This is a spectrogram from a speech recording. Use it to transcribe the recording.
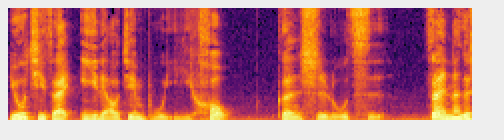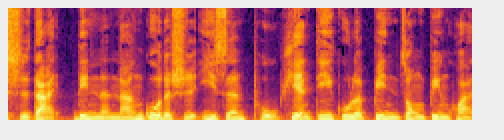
尤其在医疗进步以后，更是如此。在那个时代，令人难过的是，医生普遍低估了病重病患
